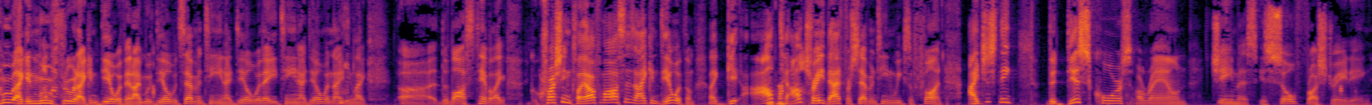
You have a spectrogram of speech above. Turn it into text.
move I can move through it. I can deal with it. I move, deal with 17. I deal with 18. I deal with 19. Like uh, the loss to Tampa, like crushing playoff losses, I can deal with them. Like get, I'll t- I'll trade that for 17 weeks of fun. I just think the discourse around Jameis is so frustrating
